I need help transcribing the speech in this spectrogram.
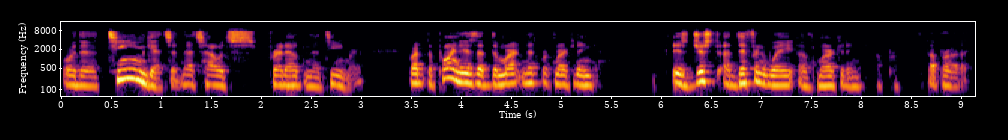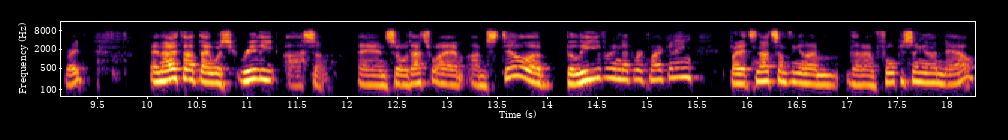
or the team gets it. That's how it's spread out in the team right? But the point is that the mar network marketing is just a different way of marketing a, a product right? And I thought that was really awesome and so that's why I'm, I'm still a believer in network marketing but it's not something that I'm that I'm focusing on now.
